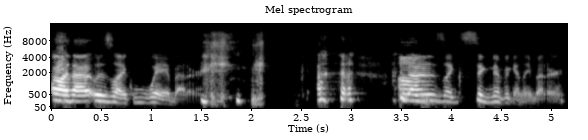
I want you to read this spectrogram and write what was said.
Oh, I thought it was like way better. Thought Um, was like significantly better.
